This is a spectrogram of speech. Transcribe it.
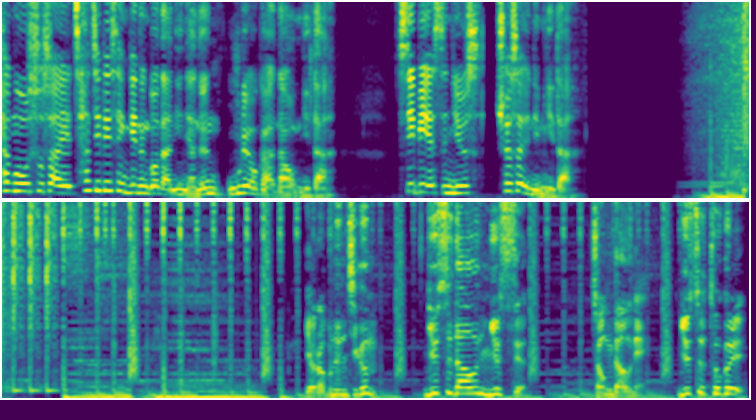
향후 수사에 차질이 생기는 것 아니냐는 우려가 나옵니다. CBS 뉴스 최서윤입니다. 여러분은 지금 뉴스다운 뉴스 정다운의 뉴스톡을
